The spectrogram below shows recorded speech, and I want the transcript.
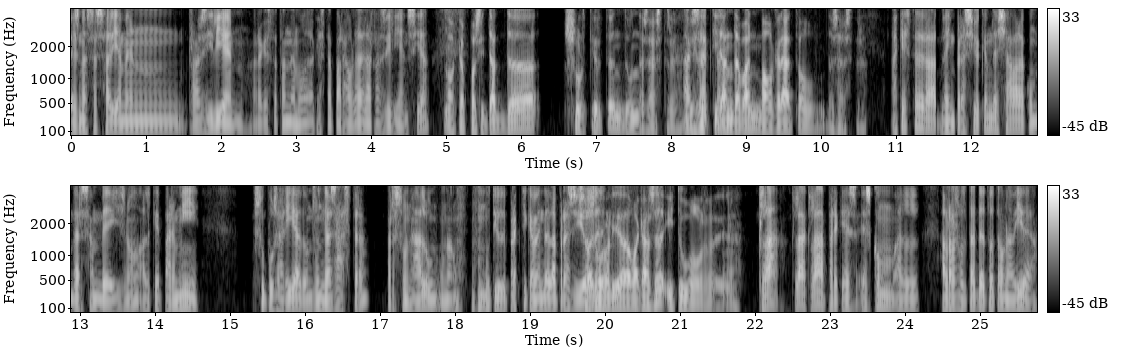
és necessàriament resilient, ara que està tan de moda aquesta paraula de la resiliència. La capacitat de sortir-te'n d'un desastre. Exacte. És a dir, tirar endavant malgrat el desastre. Aquesta era la impressió que em deixava la conversa amb ells, no? El que per mi suposaria doncs, un desastre personal, un, una, un motiu de, pràcticament de depressió. S'ensorraria de... la casa i tu al darrere. Clar, clar, clar, perquè és, és com el, el resultat de tota una vida.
